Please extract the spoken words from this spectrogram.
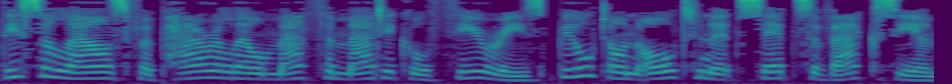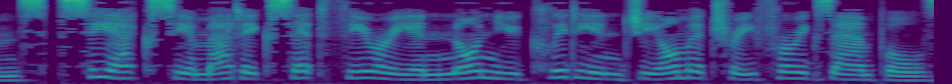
this allows for parallel mathematical theories built on alternate sets of axioms see axiomatic set theory and non-Euclidean geometry for examples.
